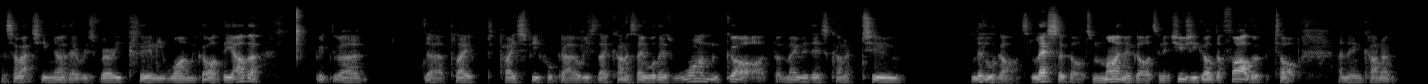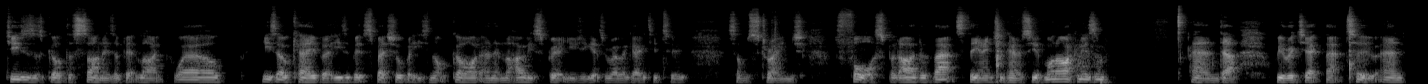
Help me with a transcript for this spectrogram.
And so, actually, no, there is very clearly one God. The other uh, uh, place people go is they kind of say, well, there's one God, but maybe there's kind of two little gods, lesser gods, minor gods, and it's usually God the Father at the top, and then kind of Jesus as God the Son is a bit like, well, he's okay, but he's a bit special, but he's not God. And then the Holy Spirit usually gets relegated to some strange force. But either that's the ancient heresy of monarchianism, and uh, we reject that too. And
